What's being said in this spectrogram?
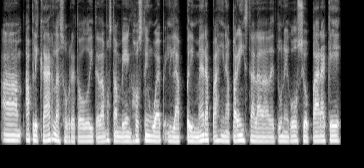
aplicarla sobre todo y te damos también hosting web y la primera página preinstalada de tu negocio para que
